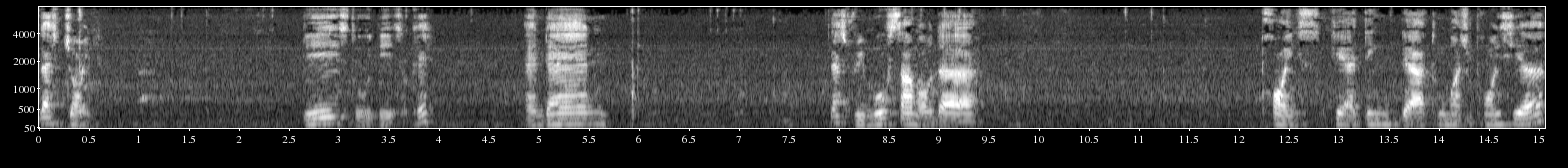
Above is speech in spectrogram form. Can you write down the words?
Let's join. This to this okay? And then let's remove some of the points. Okay I think there are too much points here.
